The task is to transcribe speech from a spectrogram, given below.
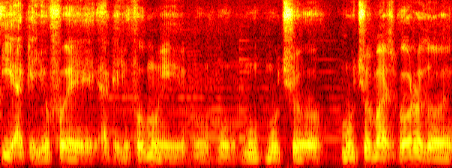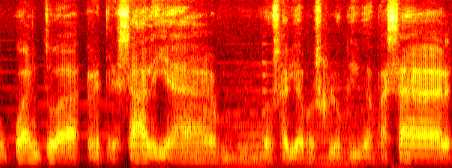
y aquello fue aquello fue muy, mucho mucho más gordo en cuanto a represalia no sabíamos lo que iba a pasar.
